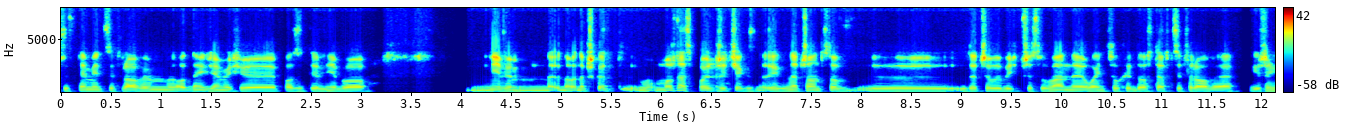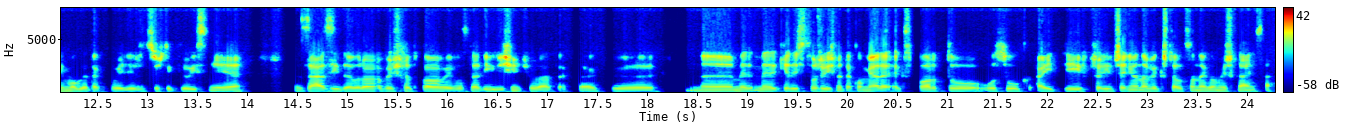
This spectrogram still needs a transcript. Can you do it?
systemie cyfrowym odnajdziemy się pozytywnie, bo nie wiem, no, na przykład można spojrzeć, jak, jak znacząco yy, zaczęły być przesuwane łańcuchy dostaw cyfrowe, jeżeli mogę tak powiedzieć, że coś takiego istnieje, z Azji do Europy Środkowej w ostatnich 10 latach. Tak? Yy, my, my, kiedyś stworzyliśmy taką miarę eksportu usług IT w przeliczeniu na wykształconego mieszkańca.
